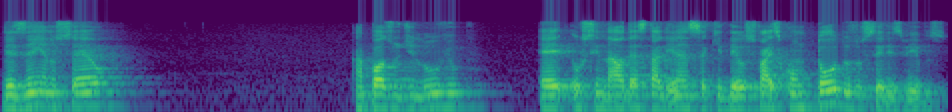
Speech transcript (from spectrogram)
desenha no céu após o dilúvio é o sinal desta aliança que Deus faz com todos os seres vivos.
